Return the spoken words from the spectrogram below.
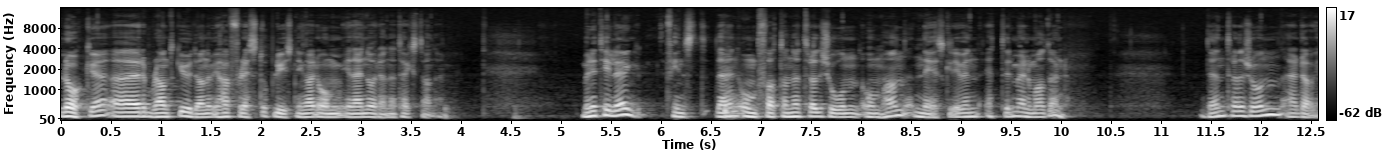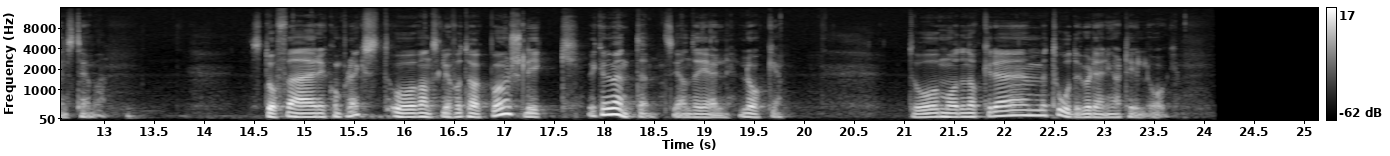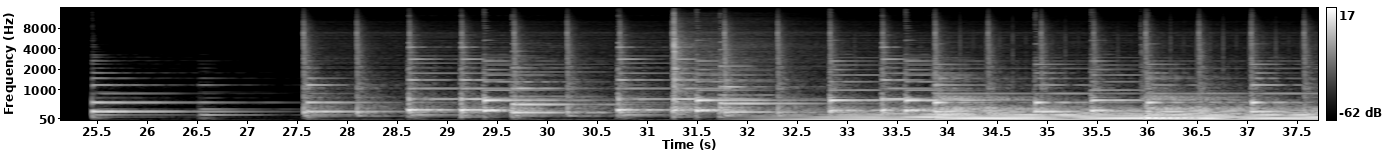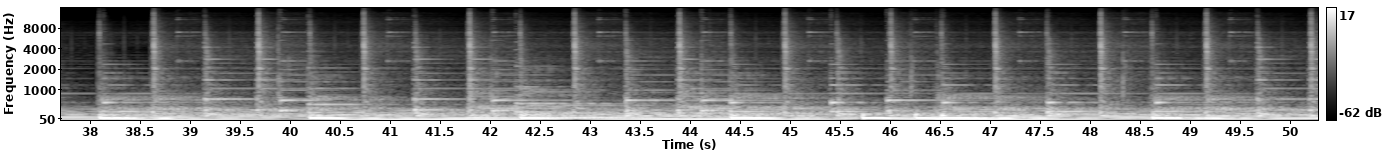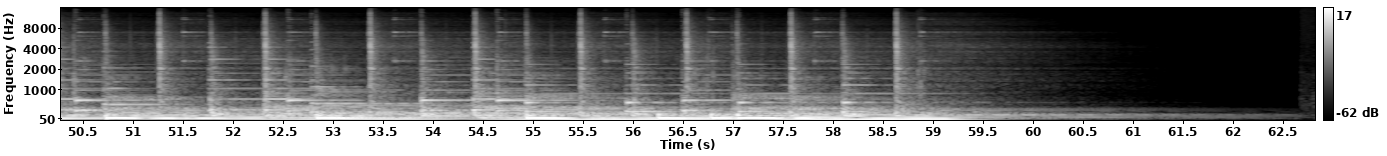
Låke er blant gudene vi har flest opplysninger om i de norrøne tekstene. Men i tillegg fins det en omfattende tradisjon om han nedskriven etter mellomalderen. Den tradisjonen er dagens tema. Stoffet er komplekst og vanskelig å få tak på, slik vi kunne vente, siden det gjelder Låke. Da må det noen metodevurderinger til òg.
